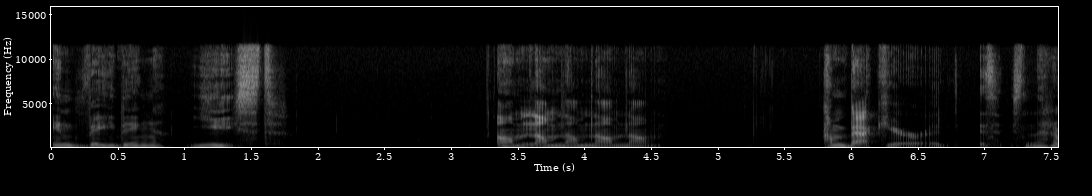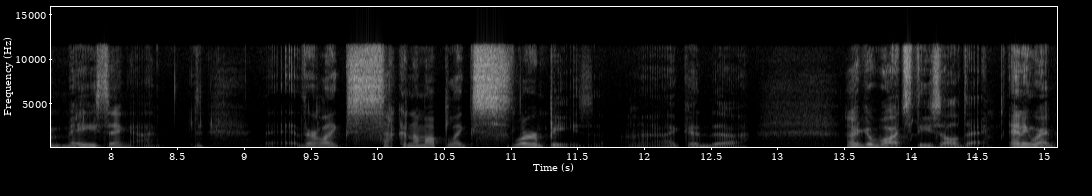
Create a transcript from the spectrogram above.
invading yeast. Um, nom, nom, nom, nom. Come back here. Isn't that amazing? They're like sucking them up like Slurpees. I could, uh, I could watch these all day. Anyway,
